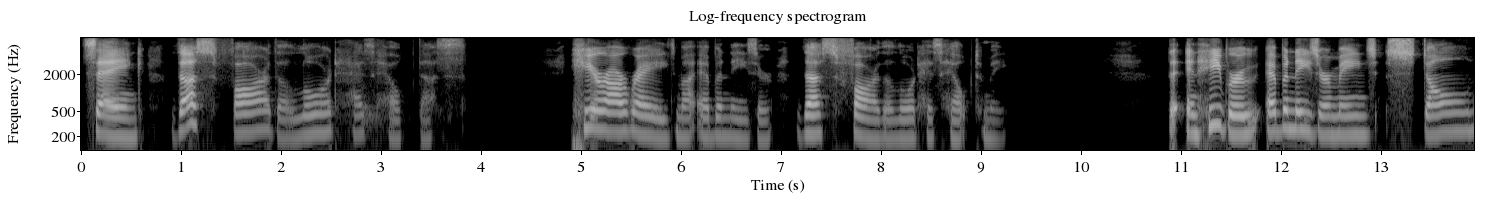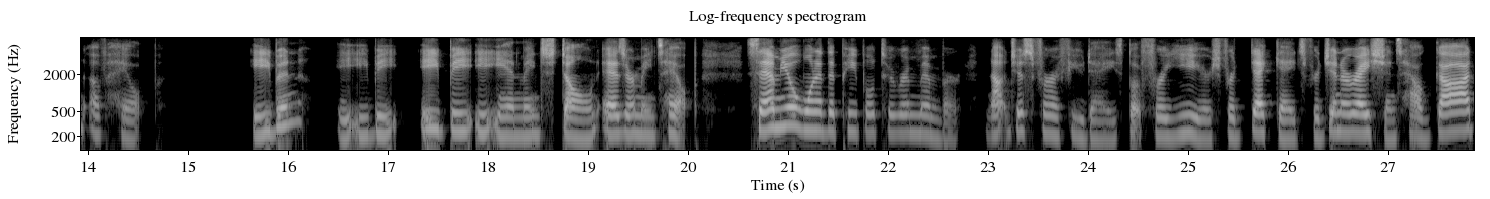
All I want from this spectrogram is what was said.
saying, Thus far the Lord has helped us. Hear our raise, my Ebenezer. Thus far the Lord has helped me. The, in Hebrew, Ebenezer means stone of help. Eben, E E B E B E N means stone. Ezer means help. Samuel wanted the people to remember, not just for a few days, but for years, for decades, for generations, how God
